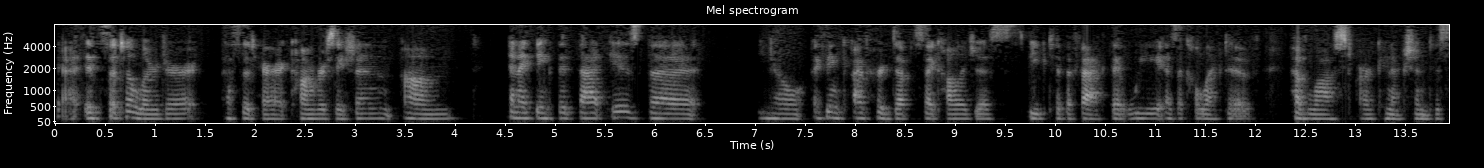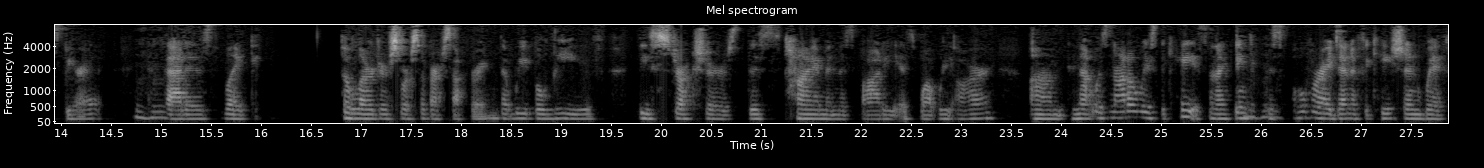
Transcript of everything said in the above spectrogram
Yeah, it's such a larger esoteric conversation. Um, and I think that that is the, you know, I think I've heard depth psychologists speak to the fact that we as a collective have lost our connection to spirit. That is like the larger source of our suffering, that we believe these structures, this time and this body is what we are. Um, and that was not always the case. And I think this over identification with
